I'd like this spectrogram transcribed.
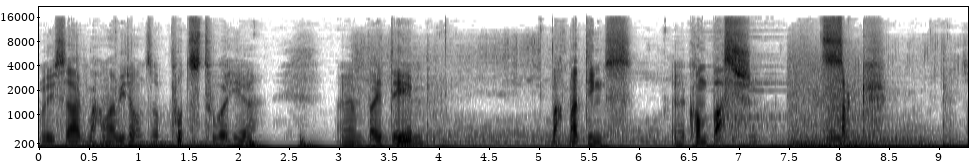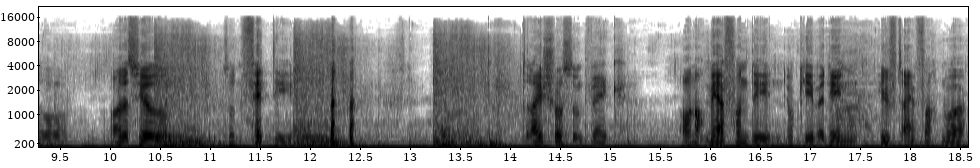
würde ich sagen, machen wir wieder unsere Putztour hier. Ähm, bei dem mach mal Dings. Äh, Combustion. Zack. So, Oh, das ist wieder so ein, so ein Fetti. Drei Schuss und weg. Auch noch mehr von denen. Okay, bei denen hilft einfach nur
